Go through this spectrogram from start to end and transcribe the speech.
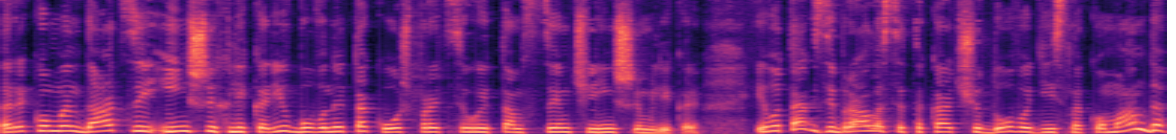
рекомендації інших лікарів, бо вони також працюють там з цим чи іншим лікарем. І отак зібралася така чудова дійсна команда,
